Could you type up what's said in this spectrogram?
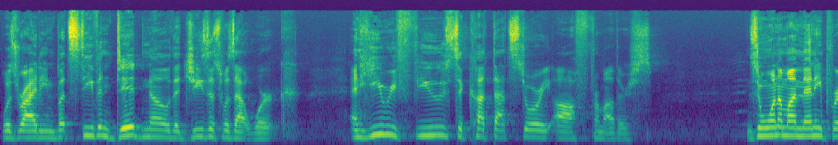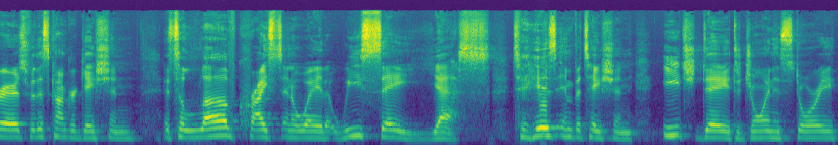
was writing, but Stephen did know that Jesus was at work, and he refused to cut that story off from others. And so, one of my many prayers for this congregation is to love Christ in a way that we say yes to his invitation each day to join his story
